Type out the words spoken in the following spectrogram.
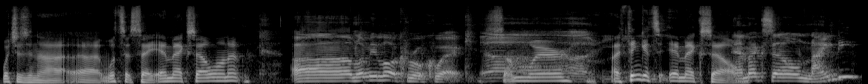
which is in a, uh, what's it say, MXL on it? Um, let me look real quick. Somewhere. I think it's MXL. MXL 90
